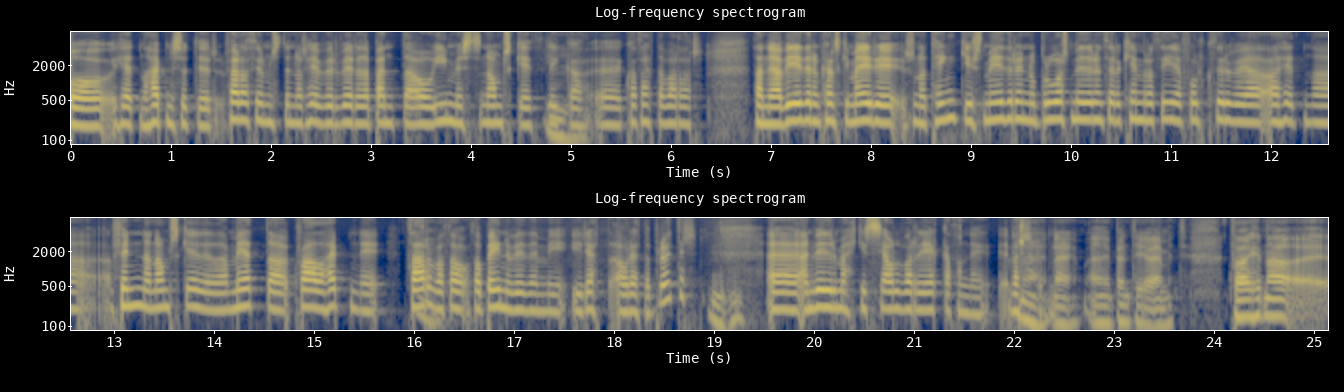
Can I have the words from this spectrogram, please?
og hérna hæfnisötur ferðarþjónustunar hefur verið að benda á ímist námskeið líka uh, hvað þetta varðar. Þannig að við erum kannski meiri tengismiðurinn og brúasmiðurinn þegar kemur á því að fólk þurfi að, að hérna, finna námskeið eða meta hvaða hæfni þarf að þá, þá beinum við þeim í, í rétt, á réttar brautir mm -hmm. uh, en við erum ekki sjálfa reyka þannig verkefni. Nei, nei, en þið bendi ég einmitt. Hvað hérna, eh,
